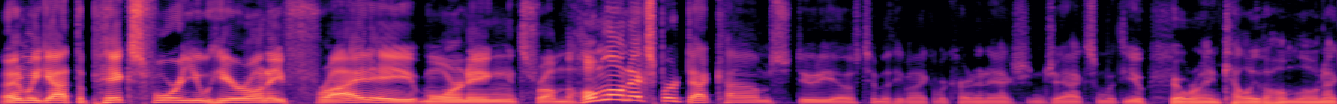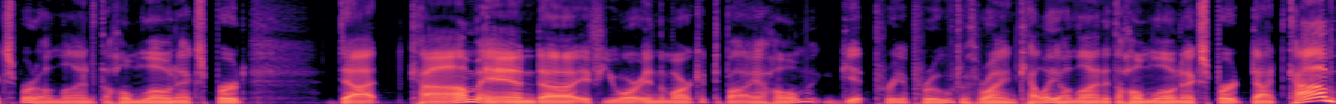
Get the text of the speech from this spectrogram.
And we got the picks for you here on a Friday morning. It's from the HomeLoanExpert.com studios. Timothy Michael McKernan, Action Jackson with you. Joe Ryan Kelly, the Home Loan Expert, online at the HomeLoanExpert.com. And uh, if you are in the market to buy a home, get pre approved with Ryan Kelly online at the HomeLoanExpert.com.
